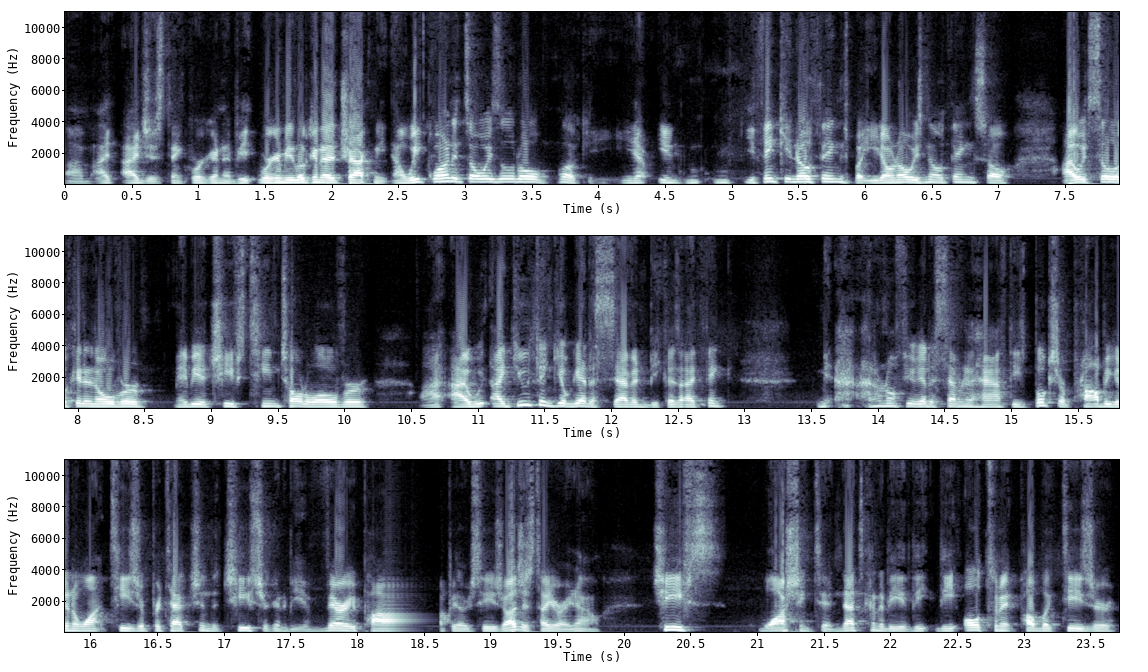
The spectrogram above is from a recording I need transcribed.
Um, I, I just think we're gonna be we're gonna be looking at a track meet now. Week one, it's always a little look. You know, you you think you know things, but you don't always know things. So I would still look at an over, maybe a Chiefs team total over. I I, w- I do think you'll get a seven because I think I don't know if you'll get a seven and a half. These books are probably going to want teaser protection. The Chiefs are going to be a very popular teaser. I'll just tell you right now, Chiefs Washington. That's going to be the the ultimate public teaser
